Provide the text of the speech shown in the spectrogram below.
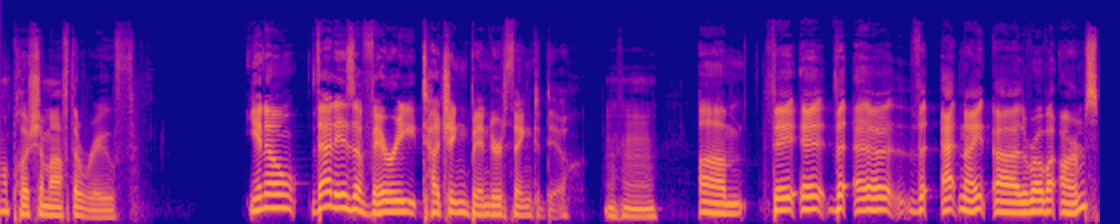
I'll push him off the roof. You know, that is a very touching Bender thing to do. Mm-hmm. Um, they uh, the uh, the at night, uh, the robot arms.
